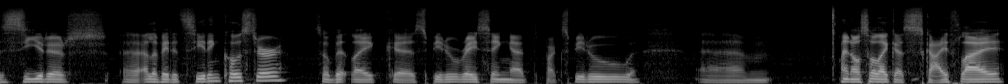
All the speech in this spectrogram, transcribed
Zierer uh, elevated seating coaster, so a bit like uh, Spirou racing at Parc Spirou, um, and also like a Skyfly.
